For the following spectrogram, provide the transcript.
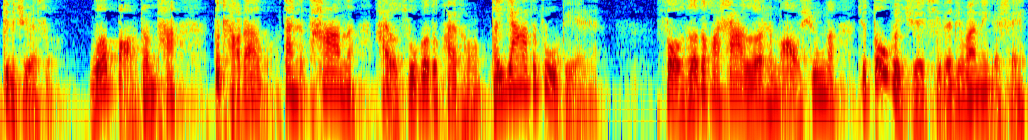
这个角色，我保证他不挑战我，但是他呢还有足够的块头，他压得住别人。否则的话，沙俄什么奥匈啊，就都会崛起的。另外那个谁，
